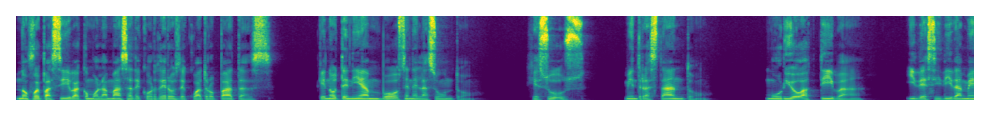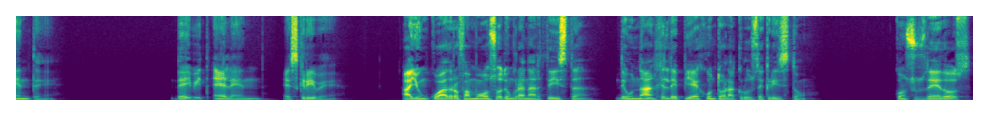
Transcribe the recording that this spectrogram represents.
No fue pasiva como la masa de corderos de cuatro patas, que no tenían voz en el asunto. Jesús, mientras tanto, murió activa y decididamente. David Ellen escribe, hay un cuadro famoso de un gran artista, de un ángel de pie junto a la cruz de Cristo. Con sus dedos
